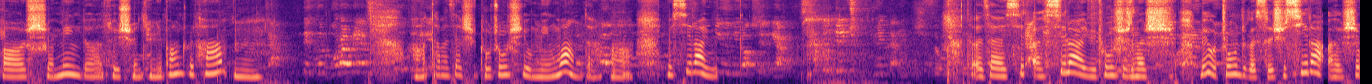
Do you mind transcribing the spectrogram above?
呃舍命的，所以神请你帮助他，嗯，啊，他们在使徒中是有名望的啊，用希腊语。呃，在希呃希腊语中是什么？是没有“中”这个词，是希腊呃是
